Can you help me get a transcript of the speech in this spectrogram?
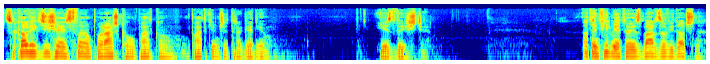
Cokolwiek dzisiaj jest Twoją porażką, upadką, upadkiem czy tragedią, jest wyjście. Na tym filmie to jest bardzo widoczne.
